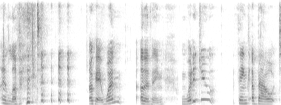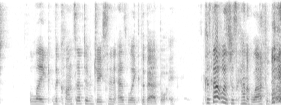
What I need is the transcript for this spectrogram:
I love it. Okay, one other thing. What did you think about like the concept of Jason as like the bad boy? Cuz that was just kind of laughable.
